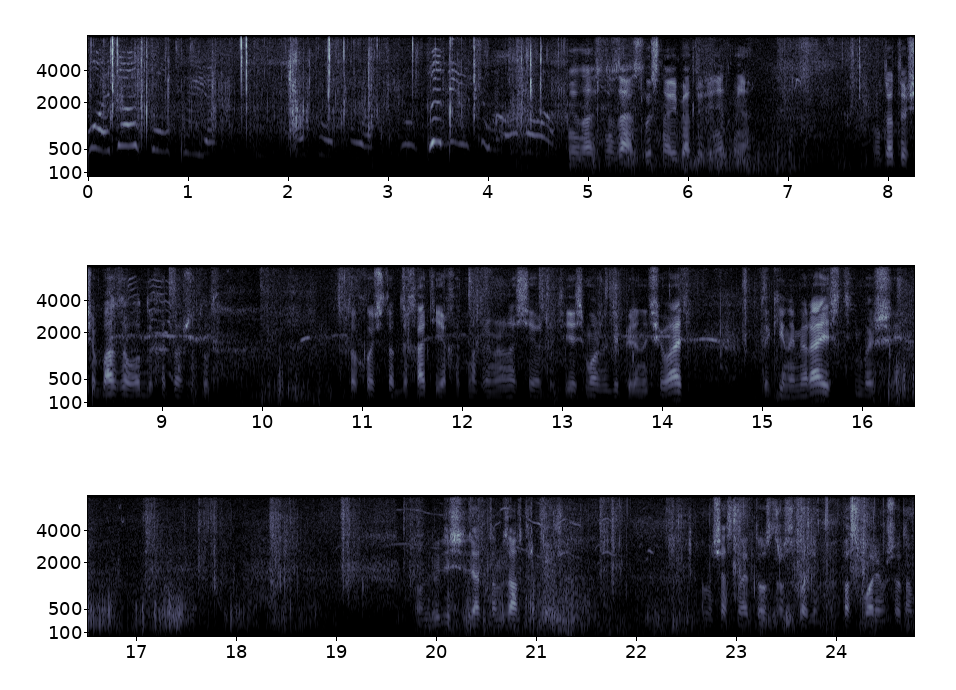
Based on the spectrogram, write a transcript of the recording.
Ой. Смотри, еще. Не знаю, не знаю, слышно, ребята, или нет меня. Вот это еще база отдыха тоже тут. Кто хочет отдыхать, ехать, например, на север. Тут есть, можно где переночевать. Такие номера есть небольшие. Вон люди сидят там завтракают. А мы сейчас на этот остров сходим, посмотрим, что там.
